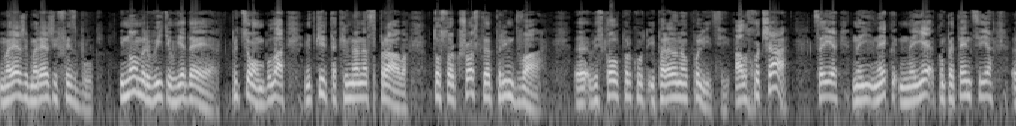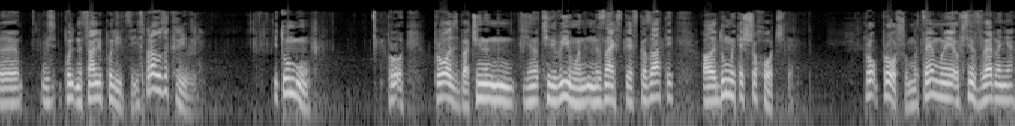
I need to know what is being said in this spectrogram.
мережі, мережі Фейсбук. І номер витягу ЄДР. При цьому була відкрита кримінальна справа 146 прим 2 е, військовий прокурор і передана в поліцію. Але хоча це є, не, є компетенція е, національної поліції. І справу закрили. І тому про, просьба, чи не, чи ви йому не знаю, як сказати, але думайте, що хочете. Про, прошу, це моє офіційне звернення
